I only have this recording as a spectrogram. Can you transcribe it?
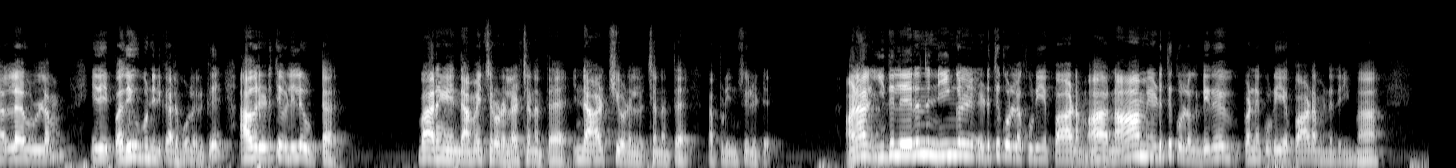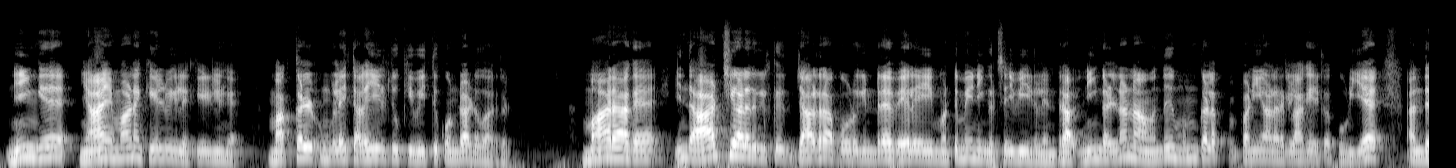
நல்ல உள்ளம் இதை பதிவு பண்ணியிருக்காரு போல இருக்குது அவர் எடுத்து வெளியில் விட்டார். பாருங்கள் இந்த அமைச்சரோட லட்சணத்தை இந்த ஆட்சியோட லட்சணத்தை அப்படின்னு சொல்லிட்டு. ஆனால் இதிலிருந்து நீங்கள் எடுத்துக்கொள்ளக்கூடிய பாடம் நாம் எடுத்துக்கொள்ள டிரைவ் பண்ணக்கூடிய பாடம் என்ன தெரியுமா? நீங்கள் நியாயமான கேள்விகளை கேளுங்க. மக்கள் உங்களை தலையில் தூக்கி வைத்து கொண்டாடுவார்கள். மாறாக இந்த ஆட்சியாளர்களுக்கு ஜால்ரா போடுகின்ற வேலையை மட்டுமே நீங்கள் செய்வீர்கள் என்றால் நீங்கள்னால் நான் வந்து முன்கள பணியாளர்களாக இருக்கக்கூடிய அந்த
